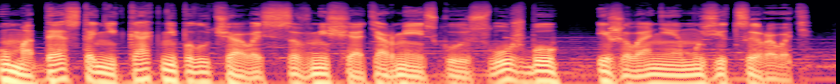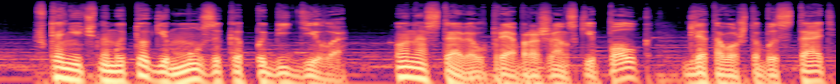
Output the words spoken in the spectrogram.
У Модеста никак не получалось совмещать армейскую службу и желание музицировать. В конечном итоге музыка победила. Он оставил Преображенский полк для того, чтобы стать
